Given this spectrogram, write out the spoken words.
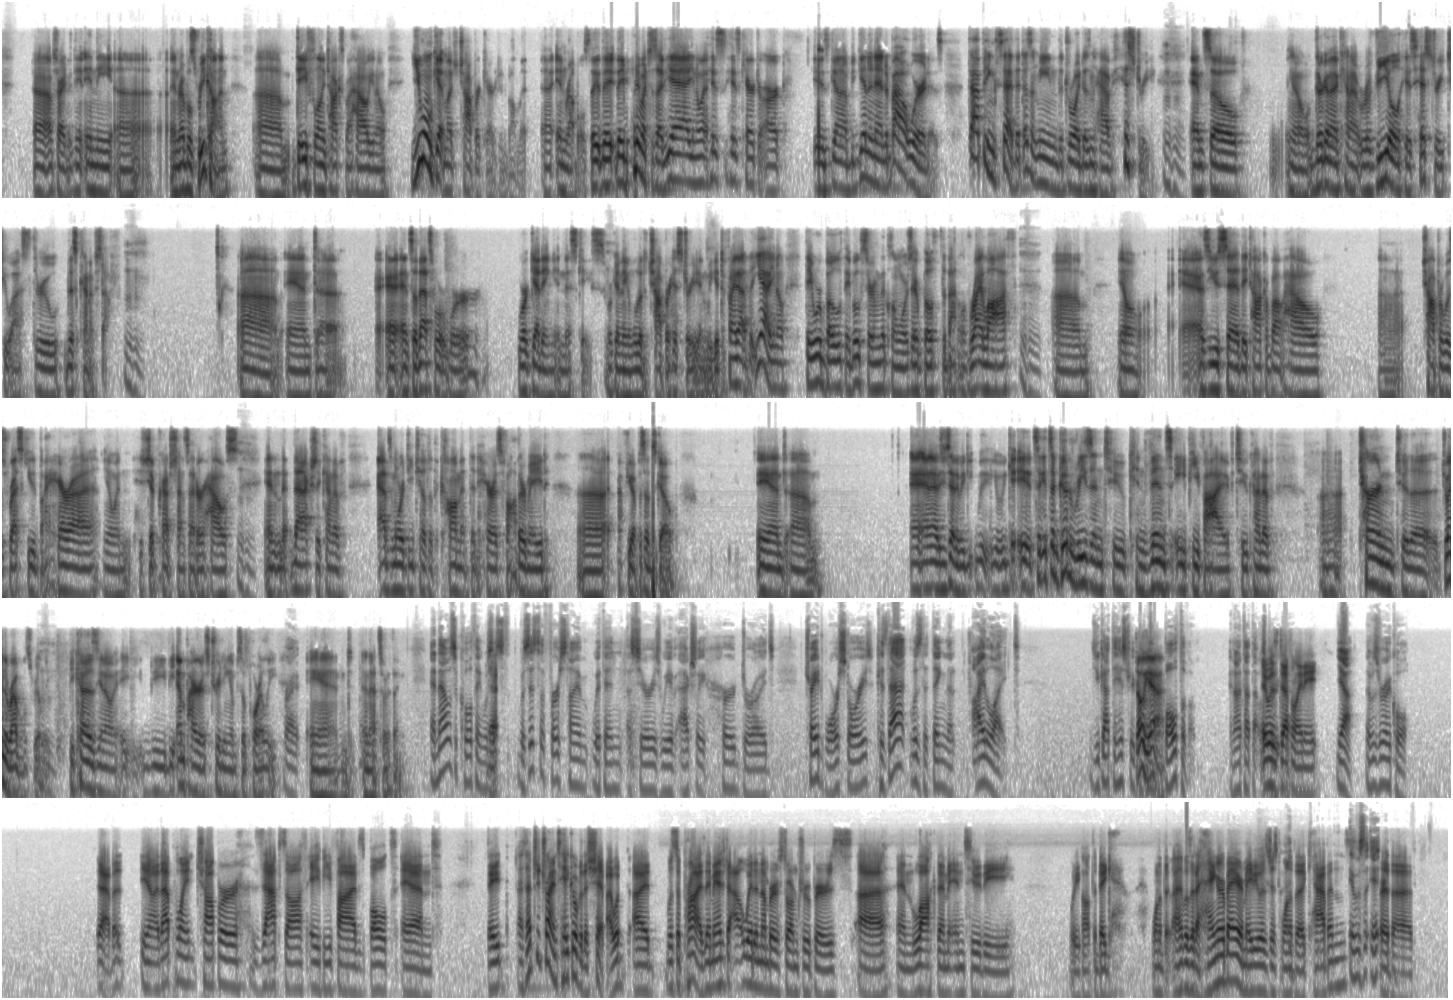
uh, I'm sorry, in the, in the uh, in Rebels Recon, um, Dave Filoni talks about how you know you won't get much Chopper character development uh, in Rebels. They, they they pretty much decide, yeah, you know what, his his character arc is gonna begin and end about where it is. That being said, that doesn't mean the droid doesn't have history, and so you know they're gonna kind of reveal his history to us through this kind of stuff. Um, and, uh, and and so that's where we're we're getting in this case. We're getting a little bit of Chopper history, and we get to find out that yeah, you know, they were both they both served in the Clone Wars. They're both the Battle of Ryloth. Um, you know, as you said, they talk about how uh, Chopper was rescued by Hera. You know, when his ship crashed outside her house, and th- that actually kind of adds more detail to the comment that Hera's father made uh, a few episodes ago. And um, and, and as you said, we, we, we get, it's a, it's a good reason to convince AP5 to kind of uh, turn to the join the rebels, really, because you know the the Empire is treating him so poorly, Right. And and that sort of thing. And that was a cool thing. Was Yeah. this was this the first time within a series we have actually heard droids trade war stories? Because that was the thing that I liked. You got the history. Oh, behind yeah. both of them, and I thought that was It was pretty cool. definitely neat. yeah, that was very cool. Yeah, but you know, at that point, Chopper zaps off AP5's bolt, and they essentially try and take over the ship. I would, I was surprised they managed to outwit a number of stormtroopers uh, and lock them into the what do you call it? The big one of the uh, was it a hangar bay or maybe it was just one of the cabins? It was it, or the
